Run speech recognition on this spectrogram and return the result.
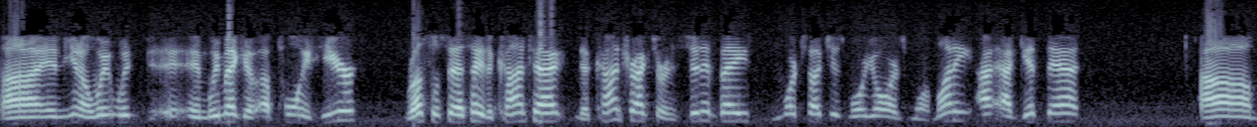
Uh, and you know, we, we and we make a, a point here. Russell says, "Hey, the contact, the contracts are incentive based. More touches, more yards, more money." I, I get that. Um,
